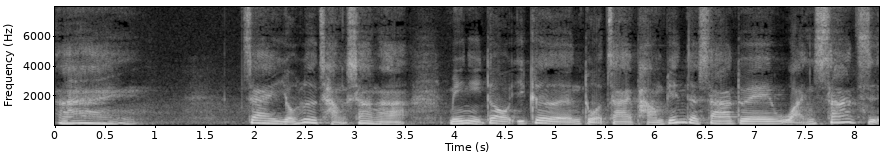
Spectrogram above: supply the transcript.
唉，在游乐场上啊，迷你豆一个人躲在旁边的沙堆玩沙子。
